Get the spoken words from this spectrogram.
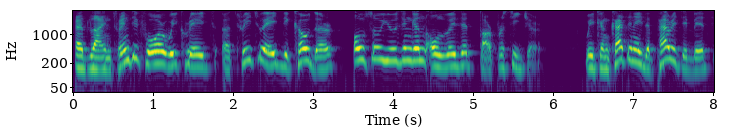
At line 24 we create a 3 to 8 decoder also using an always at star procedure. We concatenate the parity bits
